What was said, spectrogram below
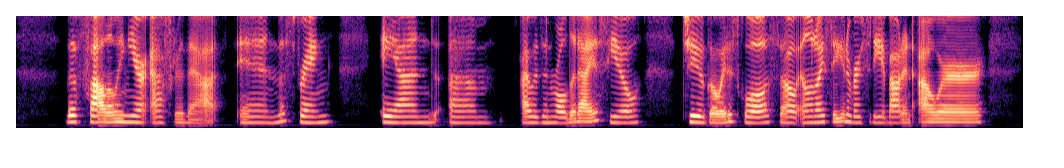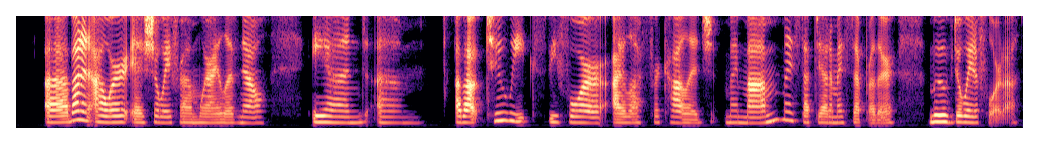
the following year after that in the spring, and um, I was enrolled at ISU to go away to school. So, Illinois State University, about an hour, uh, about an hour ish away from where I live now. And um, about two weeks before I left for college, my mom, my stepdad, and my stepbrother moved away to Florida.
